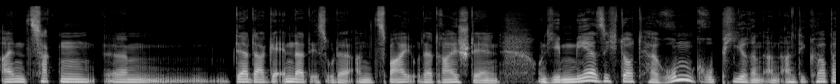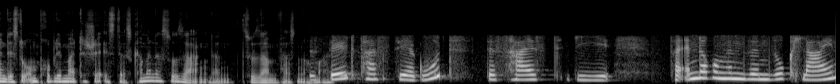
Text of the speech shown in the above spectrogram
einen Zacken, ähm, der da geändert ist oder an zwei oder drei Stellen. Und je mehr sich dort herumgruppieren an Antikörpern, desto unproblematischer ist das. Kann man das so sagen, dann zusammenfassen nochmal? Das Bild passt sehr gut. Das heißt, die Veränderungen sind so klein,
